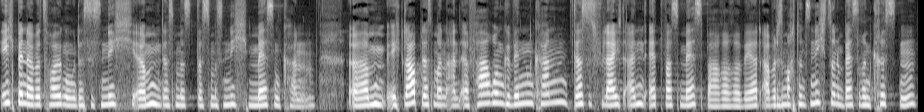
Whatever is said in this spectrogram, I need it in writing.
ich bin der Überzeugung, dass, es nicht, ähm, dass man es nicht messen kann. Ähm, ich glaube, dass man an Erfahrung gewinnen kann. Das ist vielleicht ein etwas messbarerer Wert, aber das macht uns nicht zu einem besseren Christen,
